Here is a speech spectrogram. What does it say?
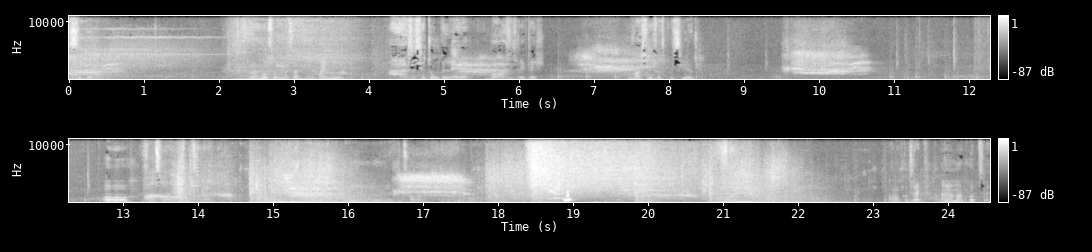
Sippe. Ist noch so ein Messer hier, Heidi. Ah, es ist hier dunkel, ey. Boah, es ist eklig. Du weißt nicht, was passiert. Oh, oh, oh, wir sind zwei, wir sind zwei. Uiuiui, der sind Oh! Einmal kurz weg, einmal kurz weg.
